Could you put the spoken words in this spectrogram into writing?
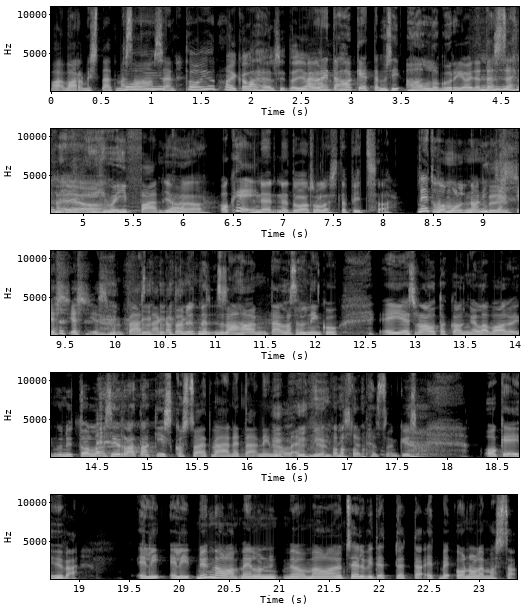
va- varmistaa, että mä saan sen. Toi on aika lähellä sitä, joo. Mä yritän hakea tämmöisiä allogorioita tässä, että mä Joo. hiffaan. Joo, joo. Okei, Ne, ne tuo sulle sitä pizzaa. ne tuo mulle, no niin, Niin. jes, jes, jes, jes, me päästään katsomaan. Nyt me saadaan tällaisella, niin kuin, ei edes rautakangella, vaan niin kuin nyt ollaan siinä ratakiskossa, että väännetään niin alle, että mistä tässä on kyse. Okei, hyvä. Eli, eli nyt me ollaan, meillä on, nyt- me, me ollaan nyt selvitetty, että, että me on olemassa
